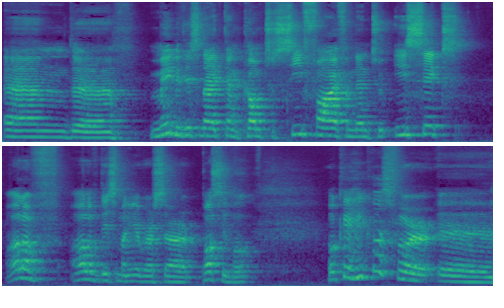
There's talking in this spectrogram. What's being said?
and uh, maybe this knight can come to c5 and then to e6 all of all of these maneuvers are possible. Okay he goes for uh,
